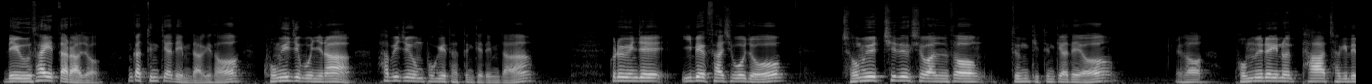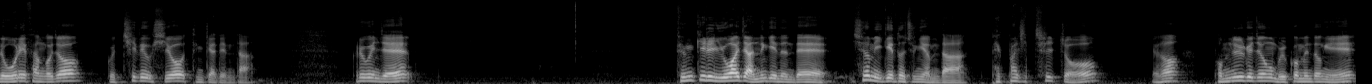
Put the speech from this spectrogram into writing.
내 의사에 따라죠. 그러니까 등기해야 됩니다. 그래서 공유지분이나 합의지분 포기 다 등기해야 됩니다. 그리고 이제 245조 점유취득시 완성 등기 등기해야 돼요. 그래서 법률행위는 다 자기들이 원해서 한 거죠. 그 취득시효 등기해야 된다. 그리고 이제 등기를 요하지 않는 게 있는데 시험 이게 더 중요합니다. 187조. 그래서 법률 규정은 물권 변동이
